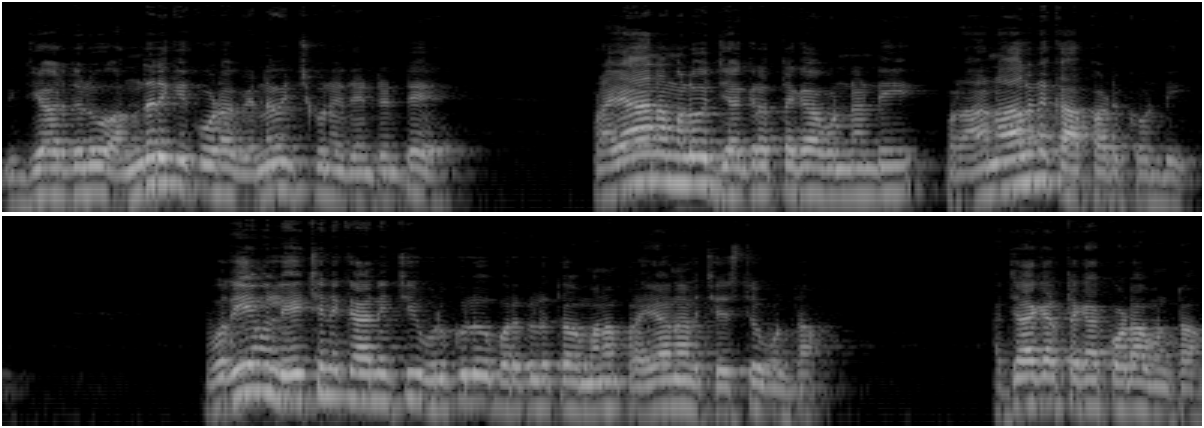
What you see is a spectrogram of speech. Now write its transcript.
విద్యార్థులు అందరికీ కూడా విన్నవించుకునేది ఏంటంటే ప్రయాణంలో జాగ్రత్తగా ఉండండి ప్రాణాలను కాపాడుకోండి. ఉదయం లేచిన కానించి ఉరుకులు పరుకులతో మనం ప్రయాణాలు చేస్తూ ఉంటాం. అజాగ్రత్తగా కూడా ఉంటాం.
